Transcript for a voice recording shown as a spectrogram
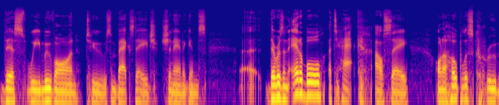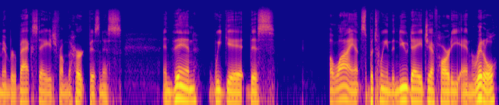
this, we move on to some backstage shenanigans. Uh, there was an edible attack, I'll say, on a hopeless crew member backstage from the Hurt Business, and then we get this alliance between the New Day, Jeff Hardy, and Riddle,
